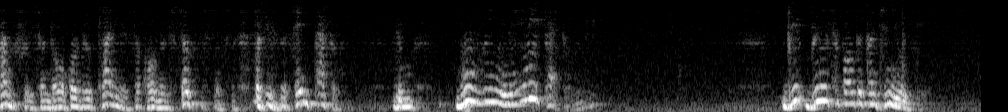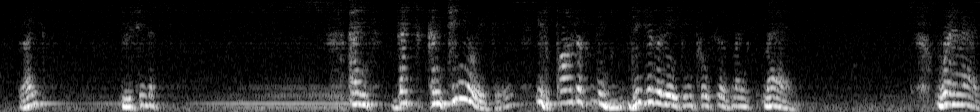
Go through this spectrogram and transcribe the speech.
countries and according to climates, according to circumstances, but it's the same pattern. The moving in any pattern brings about a continuity, right? You see that? And that continuity is part of the degenerating process of man. Whereas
